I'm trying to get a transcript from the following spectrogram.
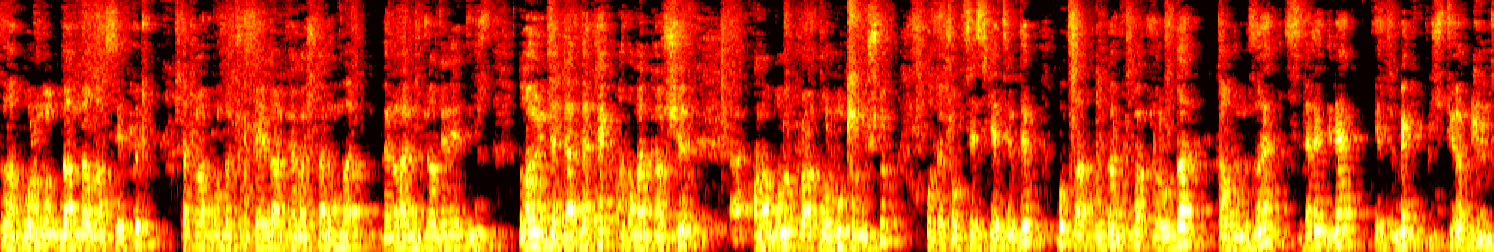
platformundan da bahsettim. İşte platformda çok değerli arkadaşlarım var. Beraber mücadele ettiğimiz. Daha önceden de tek adama karşı e, Anadolu platformu kurmuştuk. O da çok ses getirdi. Bu platformda kurmak zorunda kaldığımızı sizlere dile getirmek istiyorum.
